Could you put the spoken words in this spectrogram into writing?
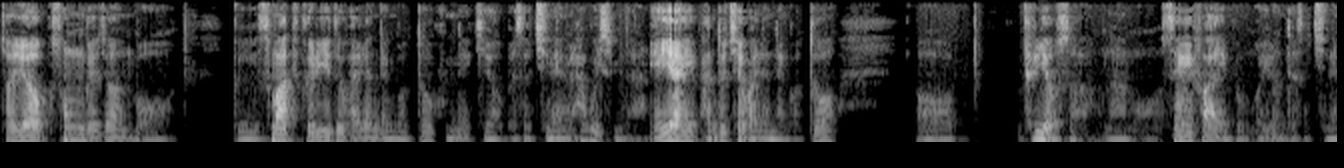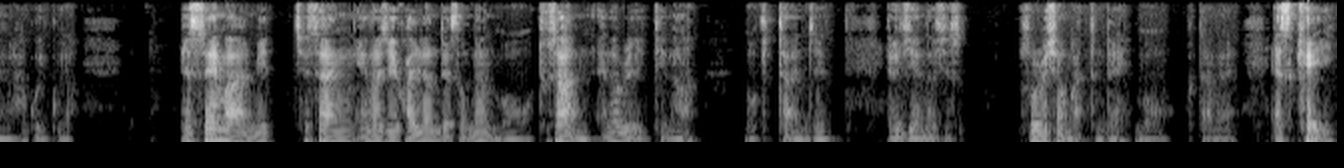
전력 송배전 뭐 그 스마트 그리드 관련된 것도 국내 기업에서 진행을 하고 있습니다. AI 반도체 관련된 것도 어, 프리오사나 뭐 세미파이브 뭐 이런 데서 진행을 하고 있고요. SMR 및 재생 에너지 관련돼서는 뭐 두산 에너빌리티나 뭐 기타 이제 LG 에너지 소- 솔루션 같은데 뭐 그 다음에 SK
